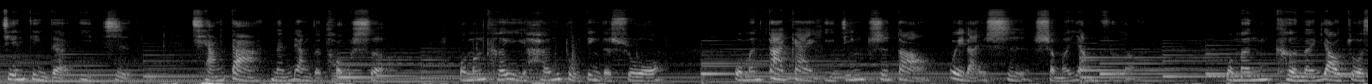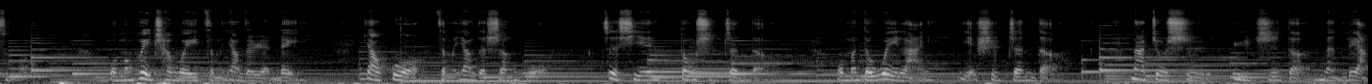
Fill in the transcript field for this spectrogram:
坚定的意志、强大能量的投射，我们可以很笃定地说，我们大概已经知道未来是什么样子了。我们可能要做什么？我们会成为怎么样的人类？要过怎么样的生活？这些都是真的。我们的未来也是真的，那就是预知的能量。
